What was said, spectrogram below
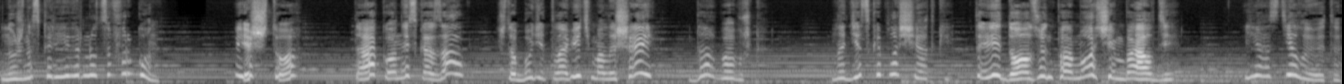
Нужно скорее вернуться в фургон. И что? Так он и сказал, что будет ловить малышей? Да, бабушка. На детской площадке. Ты должен помочь им, Балди. Я сделаю это.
